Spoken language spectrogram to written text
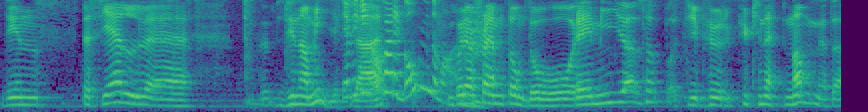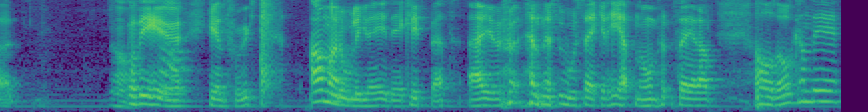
det är en speciell eh, dynamik Ja, vilken där. jargong de har. Börjar skämta om do, re, mi, alltså, typ hur, hur knäpp namnet är. Och Ja. det är ju helt sjukt. Annan rolig grej i det klippet är ju hennes osäkerhet när hon säger att ja, då kan det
